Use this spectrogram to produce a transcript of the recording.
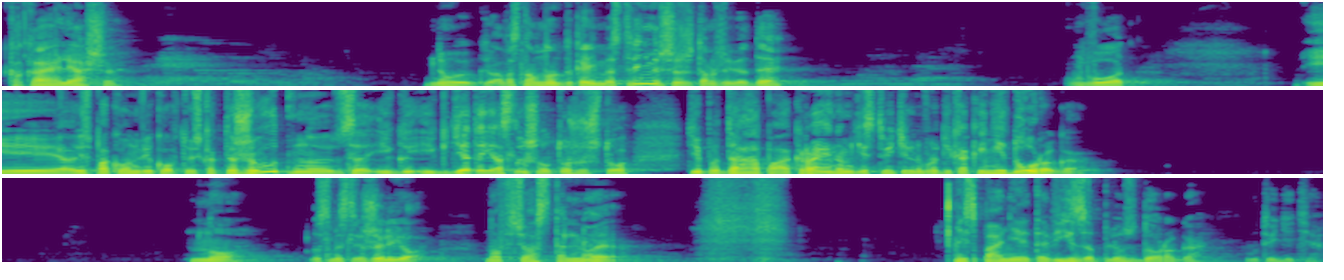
Какая Ляша? Ну, а в основном Карина стримерша же там живет, да? Вот. И испокон веков. То есть как-то живут, и, и где-то я слышал тоже, что типа да, по окраинам действительно вроде как и недорого. Но, ну, в смысле жилье. Но все остальное. Испания это виза плюс дорого. Вот видите?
